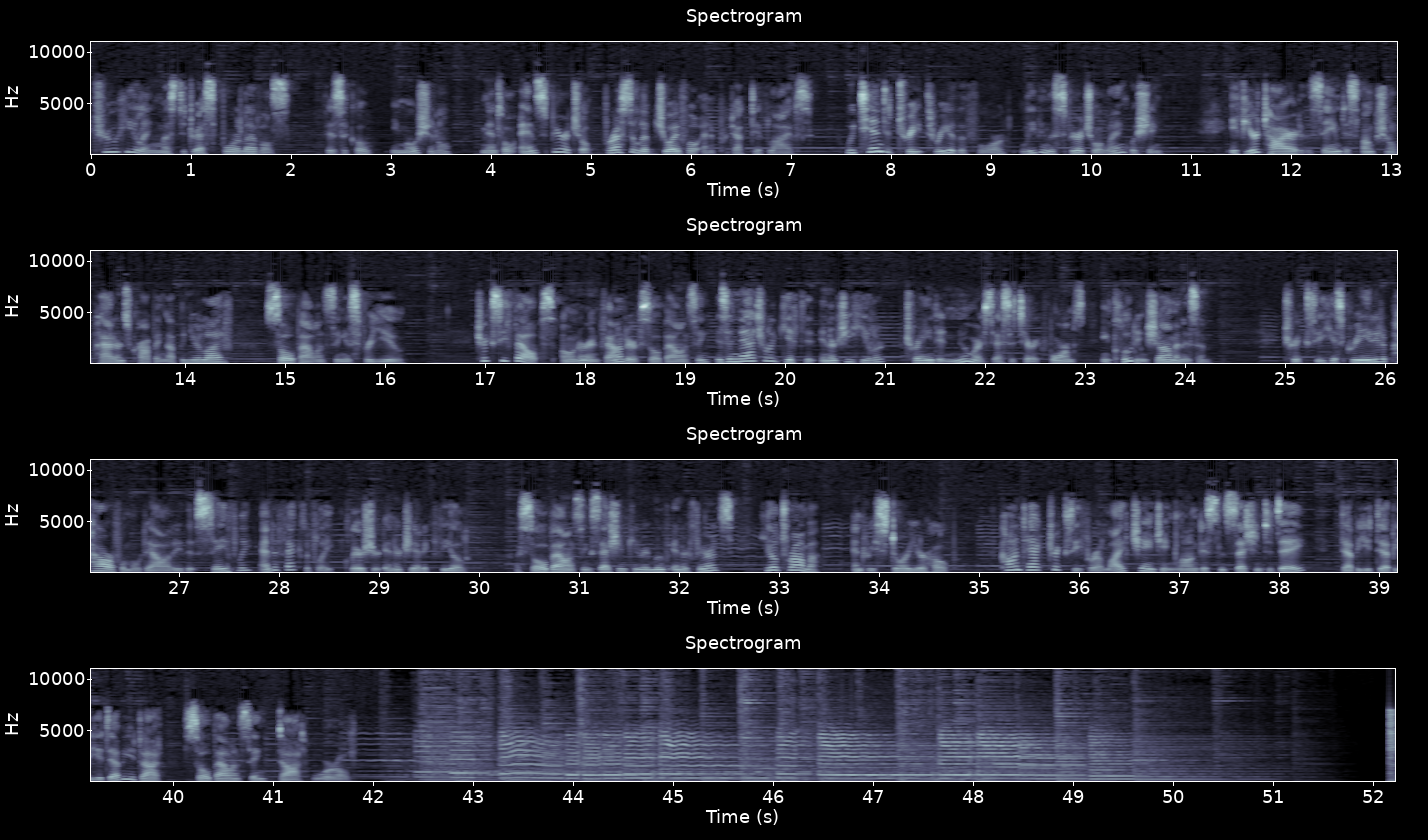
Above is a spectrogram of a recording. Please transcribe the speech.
True healing must address four levels physical, emotional, mental, and spiritual for us to live joyful and productive lives. We tend to treat three of the four, leaving the spiritual languishing. If you're tired of the same dysfunctional patterns cropping up in your life, soul balancing is for you. Trixie Phelps, owner and founder of Soul Balancing, is a naturally gifted energy healer trained in numerous esoteric forms, including shamanism. Trixie has created a powerful modality that safely and effectively clears your energetic field. A soul balancing session can remove interference, heal trauma, and restore your hope. Contact Trixie for a life changing long distance session today. www.soulbalancing.world.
